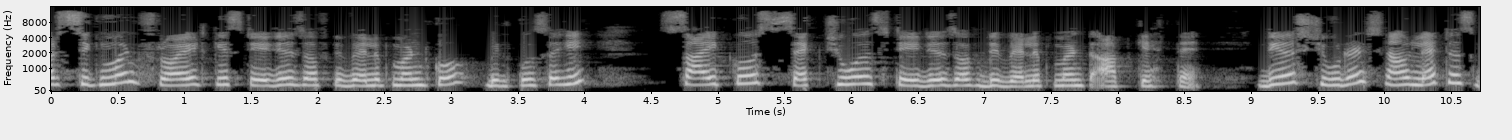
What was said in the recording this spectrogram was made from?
اور سیگمنٹ فرائڈ کی اسٹیجز آف ڈیویلپمنٹ کو بالکل صحیح سائیکو سیکچل اسٹیجز آف ڈیویلپمنٹ آپ کہتے ہیں ڈیئرز is successfully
